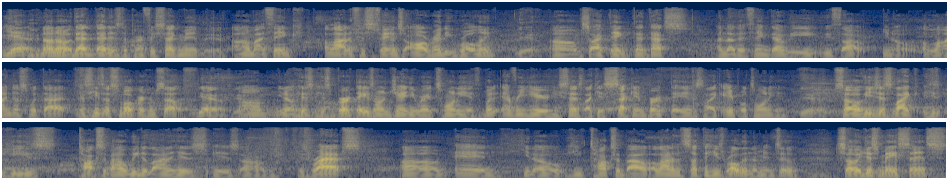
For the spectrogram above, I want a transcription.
there. Yeah, no, no, that that is the perfect segment. Yeah. Um, I think a lot of his fans are already rolling. Yeah. Um, so I think that that's another thing that we we thought you know aligned us with that because he's a smoker himself. Yeah, yeah. Um, you know his his birthday's on January twentieth, but every year he says like his second birthday is like April twentieth. Yeah. So he just like he, he's talks about weed a lot in his his um, his raps, um, and you know he talks about a lot of the stuff that he's rolling them in too. So it just made sense.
